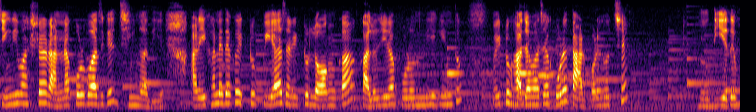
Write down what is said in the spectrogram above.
চিংড়ি মাছটা রান্না করব আজকে ঝিঙা দিয়ে। আর এখানে দেখো একটু পেঁয়াজ আর একটু লঙ্কা, কালো জিরা ফোড়ন দিয়ে কিন্তু একটু ভাজা ভাজা করে তারপরে হচ্ছে দিয়ে দেব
